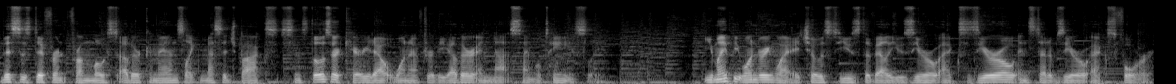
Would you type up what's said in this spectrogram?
This is different from most other commands like message box, since those are carried out one after the other and not simultaneously. You might be wondering why I chose to use the value 0x0 instead of 0x4,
